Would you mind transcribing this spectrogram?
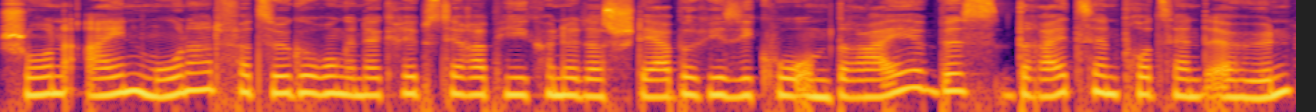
Schon ein Monat Verzögerung in der Krebstherapie könne das Sterberisiko um drei bis 13 Prozent erhöhen,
